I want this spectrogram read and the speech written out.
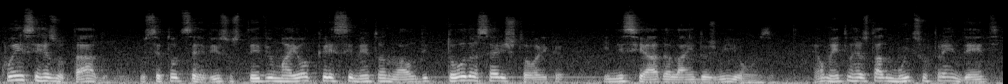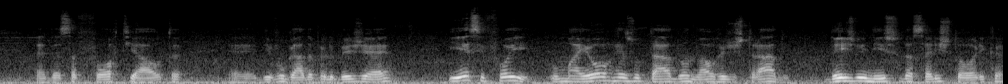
Com esse resultado, o setor de serviços teve o maior crescimento anual de toda a série histórica iniciada lá em 2011. Realmente um resultado muito surpreendente né, dessa forte alta é, divulgada pelo IBGE e esse foi o maior resultado anual registrado desde o início da série histórica,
